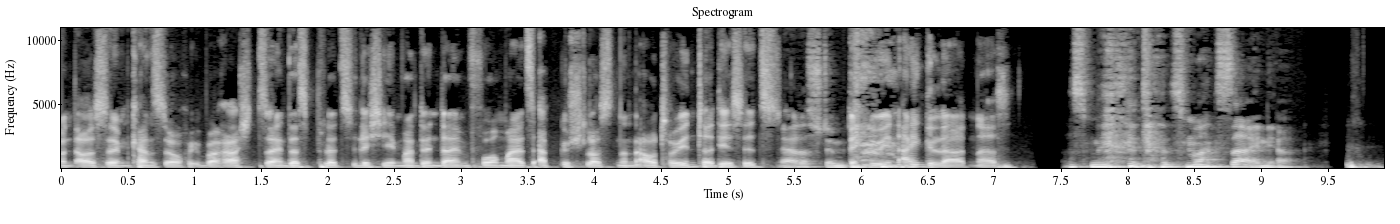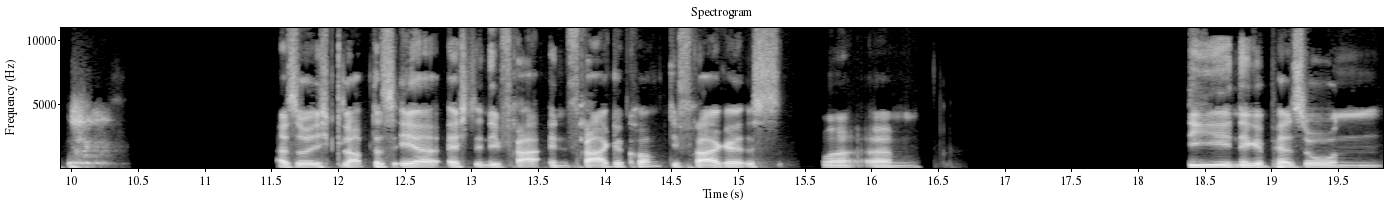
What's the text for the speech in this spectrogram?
Und außerdem kannst du auch überrascht sein, dass plötzlich jemand in deinem vormals abgeschlossenen Auto hinter dir sitzt, Ja, das stimmt. wenn du ihn eingeladen hast. Das, das mag sein, ja. Also ich glaube, dass er echt in die Fra in Frage kommt. Die Frage ist nur, ähm, diejenige Person,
